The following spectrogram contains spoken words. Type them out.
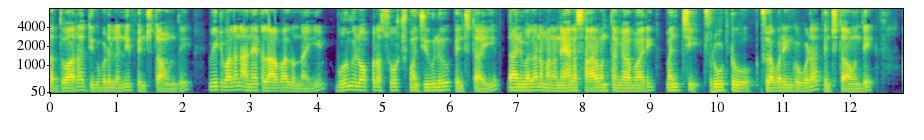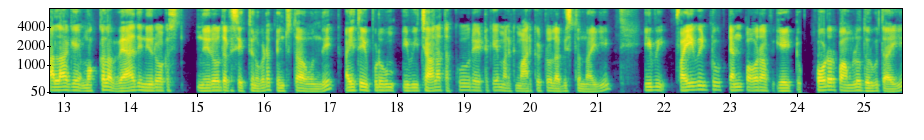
తద్వారా దిగుబడులన్నీ పెంచుతూ ఉంది. వీటి వలన అనేక లాభాలు ఉన్నాయి భూమి లోపల సూక్ష్మ జీవులు పెంచుతాయి. దాని వలన మన నేల సారవంతంగా మారి మంచి ఫ్రూట్ ఫ్లవరింగ్ కూడా పెంచుతూ ఉంది. అలాగే మొక్కల వ్యాధి నిరోధక నిరోధక శక్తిని కూడా పెంచుతూ ఉంది. అయితే ఇప్పుడు ఇవి చాలా తక్కువ రేటుకే మనకి మార్కెట్లో లభిస్తున్నాయి. ఇవి five into ten power of eight powder పామ్లో దొరుకుతాయి.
